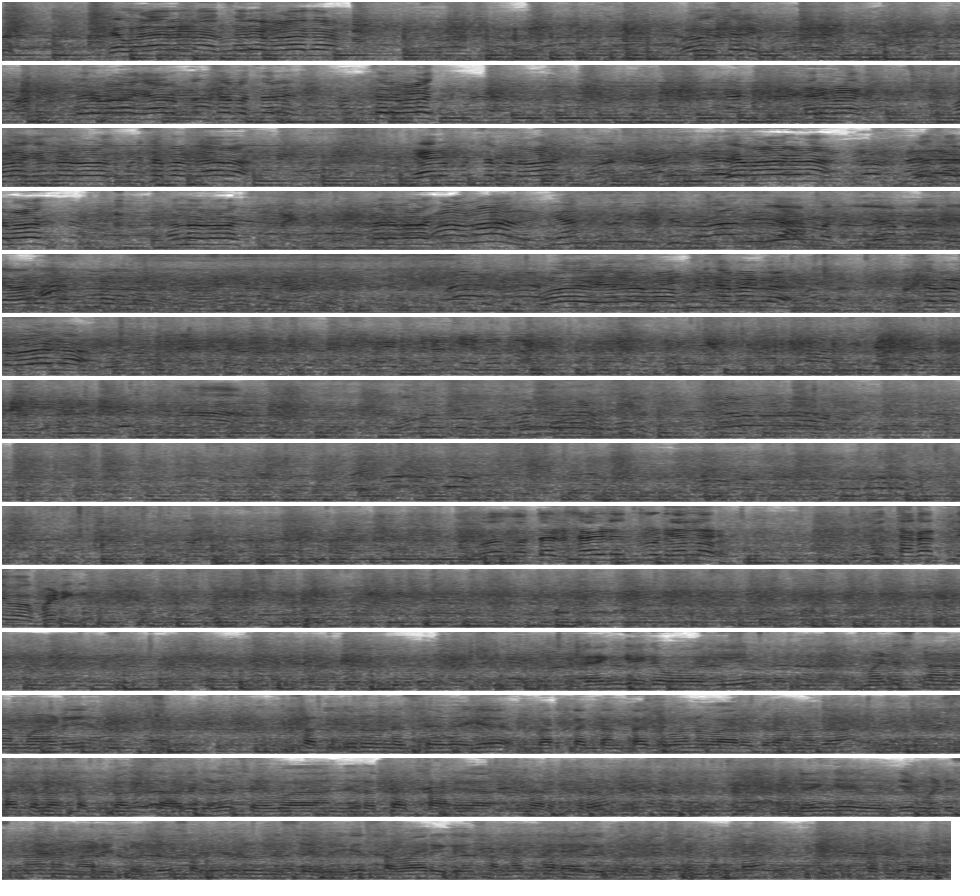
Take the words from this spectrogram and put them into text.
ಬರ್ರಿ ಏ ಒಳಗಣ ಸರಿ ಒಳಗ ಒಳಗೆ ಸರಿ ಸರಿ ಒಳಗೆ ಯಾರು ಮುಂಚೆ ಬಾ ಸರಿ ಸರಿ ಒಳಗೆ ಸರಿ ಒಳಗೆ ಒಳಗೆ ಎಲ್ಲರೂ ಒಳಗೆ ಮುಂಚೆ ಬೇಡ್ರಿ ಯಾರು ಯಾರು ಮುಂಚೆ ಬೇಡ್ರಿ ಒಳಗೆ ಏ ಒಳಗಣ ಏ ಸರಿ ಒಳಗೆ ಎಲ್ಲರೂ ಒಳಗೆ ಸರಿ ಒಳಗೆ ಏ ಮತ್ತೆ ಏನು ಅದು ಯಾರು ಕರ್ಕೊಂಡು ನೋಡಿ ಒಳಗೆ ಎಲ್ಲ ಮುಂಚೆ ಬೇಡ್ರಿ ಮುಂಚೆ ಬೇಡ್ರಿ ಒಳಗೆ ಒತ್ತಡ ಸೈಡ್ ಇದ್ಬಿಡ್ರಿ ಎಲ್ಲರೂ. ನೀವಾಗ ಇವಾಗ ಗಂಗೆಗೆ ಹೋಗಿ ಮಡಿ ಸ್ನಾನ ಮಾಡಿ ಸದ್ಗುರುವಿನ ಸೇವೆಗೆ ಬರ್ತಕ್ಕಂಥ ಗೋನವಾರ ಗ್ರಾಮದ ಸಕಲ ಸದ್ಭಕ್ತಾದಿಗಳು ಸೇವಾ ನಿರತ ಕಾರ್ಯಕರ್ತರು ಗಂಗೆಗೆ ಹೋಗಿ ಮಡಿ ಸ್ನಾನ ಮಾಡಿಕೊಂಡು ಸದ್ಗುರುವಿನ ಸೇವೆಗೆ ಸವಾರಿಗೆ ಸನ್ನದ್ಧರಾಗಿ ಬಂದಿರತಕ್ಕಂಥ ಭಕ್ತರು.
